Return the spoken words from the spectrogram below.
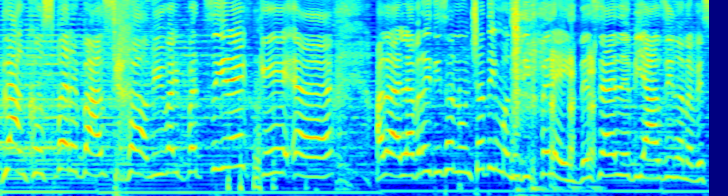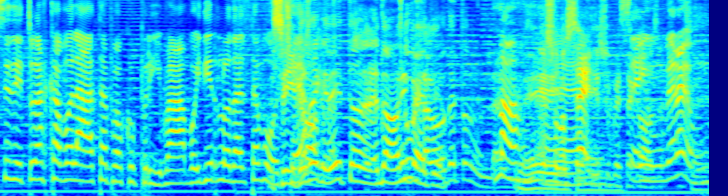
Blanco, spera e basta. Mi fa impazzire che. eh, allora, l'avrei disannunciato in modo differente se De Biasi non avesse detto una cavolata poco prima. Vuoi dirlo ad alta voce? Sì, cos'è che hai detto? No, Nulla, ripeti. non ho detto nulla. No. Io Eh. sono serio su queste Sei cose. un, vero- un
